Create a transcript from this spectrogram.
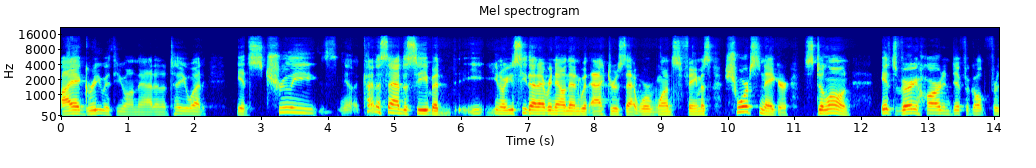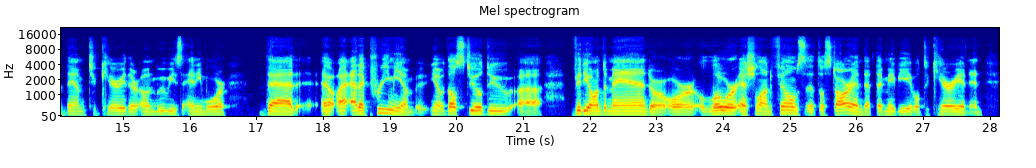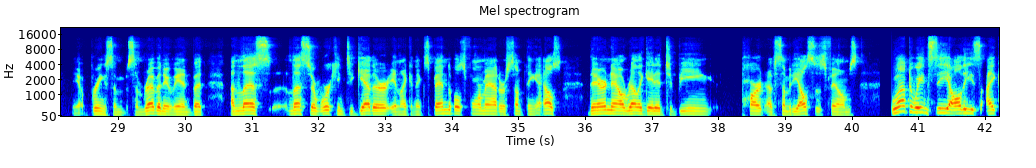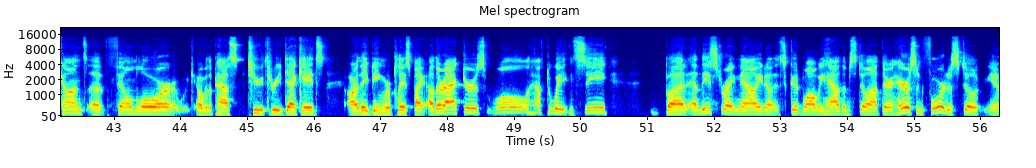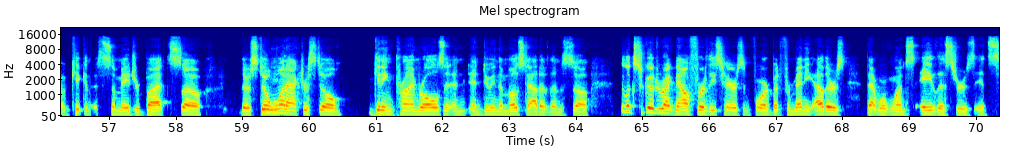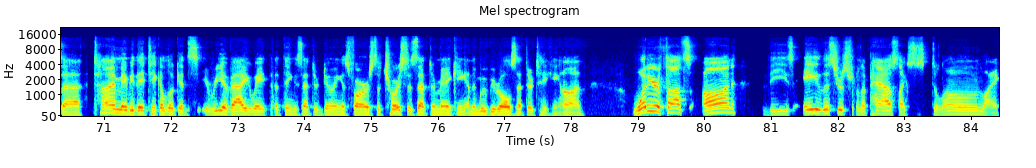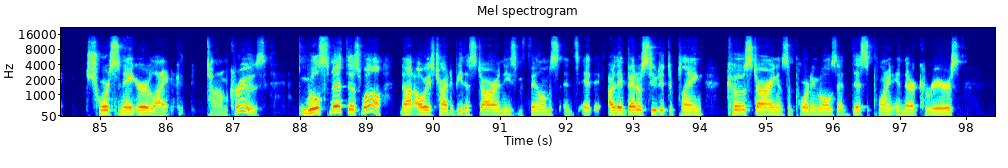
I agree with you on that, and I'll tell you what it's truly you know, kind of sad to see, but you know, you see that every now and then with actors that were once famous. Schwarzenegger, Stallone. It's very hard and difficult for them to carry their own movies anymore. That uh, at a premium, you know, they'll still do uh, video on demand or, or lower echelon films that they'll star in that they may be able to carry and, and you know bring some some revenue in, but unless unless they're working together in like an expendables format or something else they're now relegated to being part of somebody else's films. We'll have to wait and see all these icons of film lore over the past two three decades. Are they being replaced by other actors? We'll have to wait and see. But at least right now you know it's good while we have them still out there. Harrison ford is still you know kicking some major butt so there's still one actor still getting prime roles and, and doing the most out of them. So it looks good right now for at least Harrison Ford, but for many others that were once A-listers, it's uh, time maybe they take a look at reevaluate the things that they're doing as far as the choices that they're making and the movie roles that they're taking on. What are your thoughts on these A-listers from the past, like Stallone, like Schwarzenegger, like Tom Cruise, Will Smith as well? Not always try to be the star in these films? It, it, are they better suited to playing co-starring and supporting roles at this point in their careers?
